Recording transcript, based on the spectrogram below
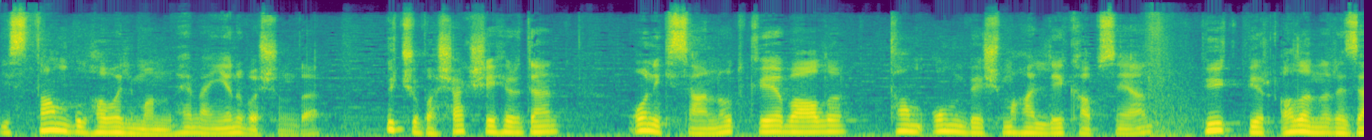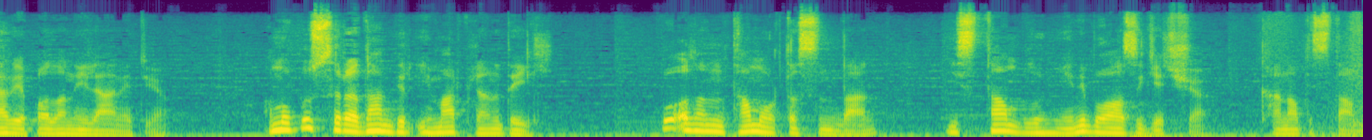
İstanbul Havalimanı'nın hemen yanı başında 3'ü Başakşehir'den 12 Arnavutköy'e bağlı tam 15 mahalleyi kapsayan büyük bir alanı rezerv yapı alanı ilan ediyor. Ama bu sıradan bir imar planı değil. Bu alanın tam ortasından İstanbul'un yeni boğazı geçiyor. Kanal İstanbul.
